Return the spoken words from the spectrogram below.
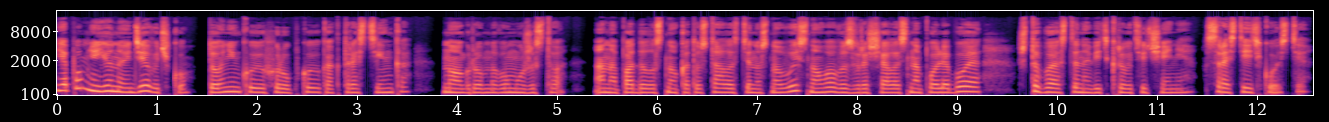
Я помню юную девочку, тоненькую хрупкую, как тростинка, но огромного мужества. Она падала с ног от усталости, но снова и снова возвращалась на поле боя, чтобы остановить кровотечение, срастить кости.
